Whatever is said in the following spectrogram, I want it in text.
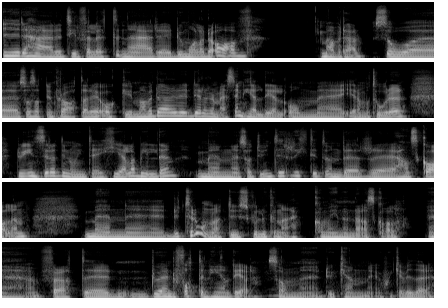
I det här tillfället när du målade av Mavedar så, eh, så satt ni och pratade och Mavedar delade med sig en hel del om eh, era motorer. Du inser att det nog inte är hela bilden, men eh, så att du inte är riktigt under hans skalen. Men du tror nog att du skulle kunna komma in under hans skal. För att du har ändå fått en hel del som du kan skicka vidare.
